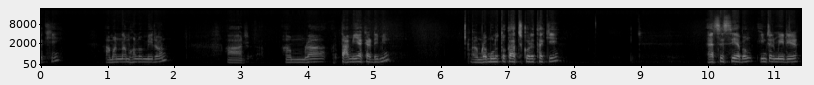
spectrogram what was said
রাখি। আমার নাম হলো মিরন। আর আমরা তামি একাডেমি। আমরা মূলত কাজ করে থাকি এসএসসি এবং ইন্টারমিডিয়েট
